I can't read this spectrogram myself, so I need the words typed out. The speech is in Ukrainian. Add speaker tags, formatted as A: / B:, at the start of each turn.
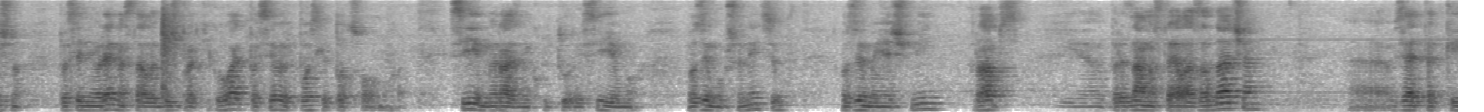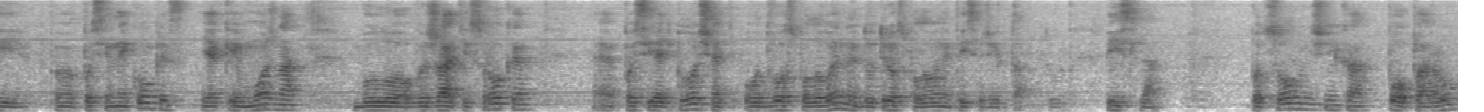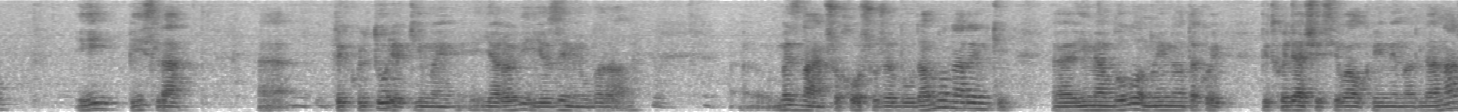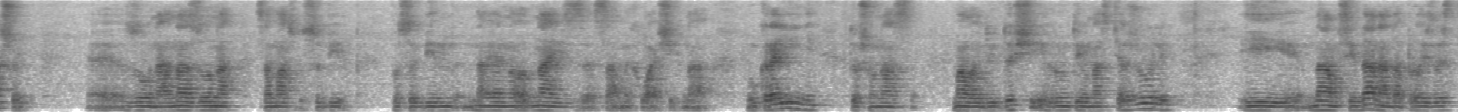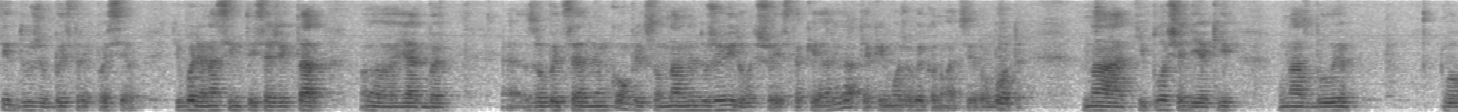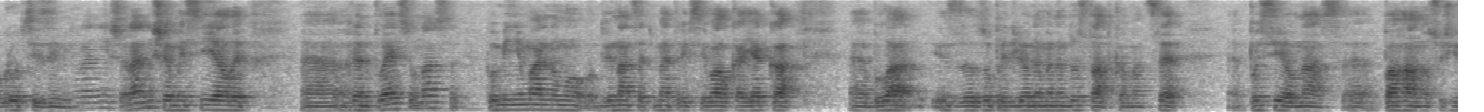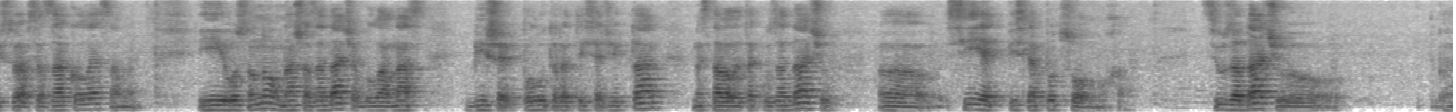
A: обычно в последнее время стали більш практикувати посіви після подсолнуха. Сіємо різні культури, сіємо озиму пшеницю, озимий ячмінь, рапс. І е, перед нами стояла задача е, взяти такий посівний комплекс, яким можна було вижаті сроки е, посіяти площадь від 2,5 до 3,5 тисяч гектар. Після подсолнечника, по пару і після е, тих культур, які ми ярові і озимі обирали. Ми знаємо, що хош вже був давно на ринку, е, ім'я було, але іменно такої підходящої сівалки іменно для нашої е, зони, а нас зона сама по собі, по собі, мабуть, одна із самих важчих на Україні, тому що у нас мало йдуть дощі, ґрунти у нас тяжолі, і нам завжди треба произвести дуже швидкий посів. Тим більше на 7 тисяч гектар е, якби, е, зробити це одним комплексом, нам не дуже вірилось, що є такий агрегат, який може виконувати ці роботи на ті площаді, які у нас були в обробці землі. Раніше, раніше ми сіяли Grand Place у нас по мінімальному 12 метрів сівалка, яка е, була з, з определеними недостатками. Це е, посів у нас е, погано осуществлявся за колесами. І в основному наша задача була в нас більше полутора тисяч гектар. Ми ставили таку задачу е, сіяти після подсолнуха. Цю задачу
